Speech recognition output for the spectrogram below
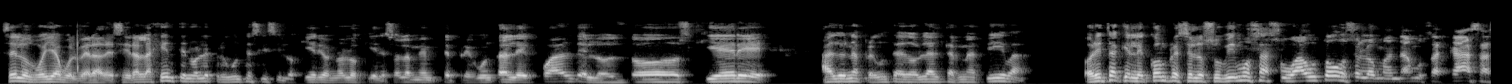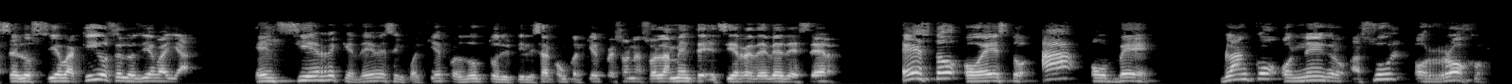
se los voy a volver a decir. A la gente no le preguntes si, si lo quiere o no lo quiere, solamente pregúntale cuál de los dos quiere. Hazle una pregunta de doble alternativa. Ahorita que le compre, ¿se lo subimos a su auto o se lo mandamos a casa? ¿Se los lleva aquí o se los lleva allá? El cierre que debes en cualquier producto de utilizar con cualquier persona, solamente el cierre debe de ser esto o esto, A o B, blanco o negro, azul o rojo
